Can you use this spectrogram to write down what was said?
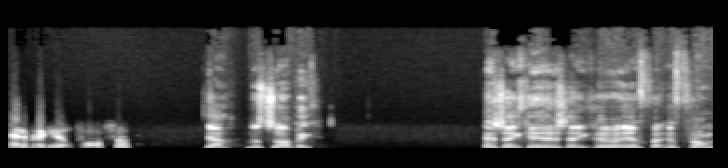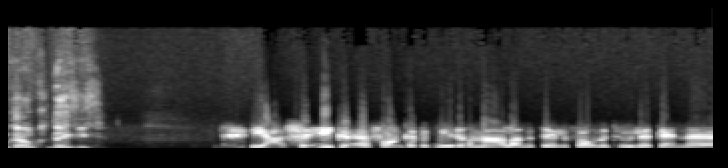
En daar ben ik heel trots op. Ja, dat snap ik. En zeker, zeker ja, Frank ook, denk ik. Ja, zeker. Frank heb ik meerdere malen aan de telefoon natuurlijk. En eh,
